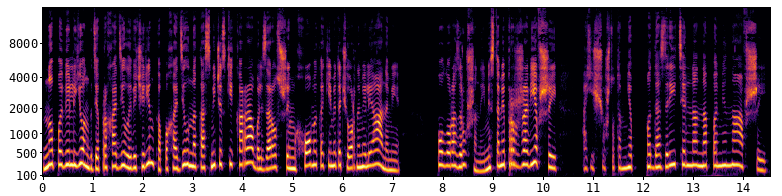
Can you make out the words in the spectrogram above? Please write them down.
Но павильон, где проходила вечеринка, походил на космический корабль, заросший мхом и какими-то черными лианами, полуразрушенный, местами проржавевший, а еще что-то мне подозрительно напоминавший.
